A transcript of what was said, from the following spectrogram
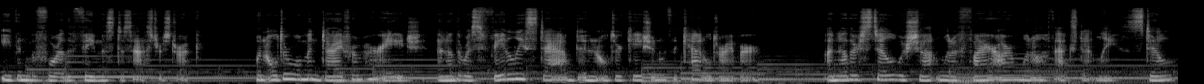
even before the famous disaster struck. One older woman died from her age, another was fatally stabbed in an altercation with a cattle driver. Another still was shot when a firearm went off accidentally. Still,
